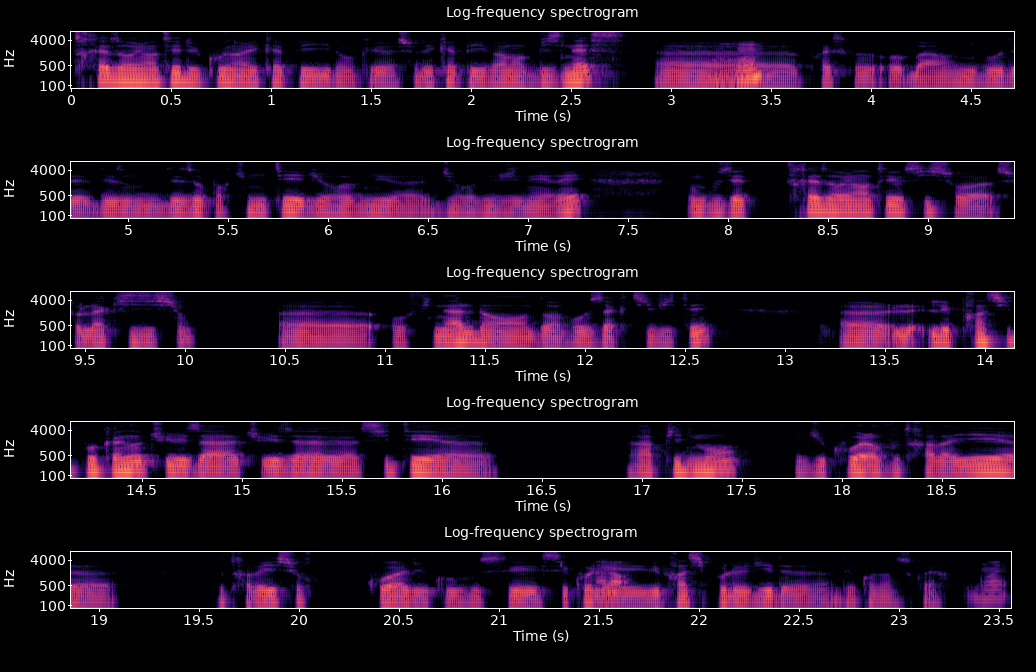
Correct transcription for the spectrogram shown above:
très orienté du coup dans les KPI, donc euh, sur des KPI vraiment business, euh, mhm. presque au, bah, au niveau des, des, opportunités et du revenu, euh, du revenu généré. Donc vous êtes très orienté aussi sur, sur l'acquisition au final dans, dans vos activités. les principaux canaux, tu les as, tu les as cités rapidement. Et du coup, alors vous travaillez, vous travaillez sur quoi du coup? C'est quoi les, les, principaux leviers de, de Content Square? Ouais.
